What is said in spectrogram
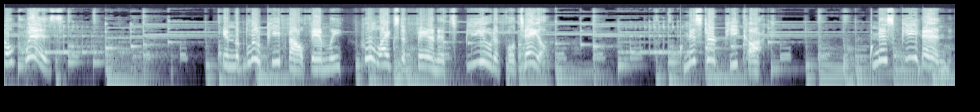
Little quiz! In the blue peafowl family, who likes to fan its beautiful tail? Mr. Peacock. Miss Peahen.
